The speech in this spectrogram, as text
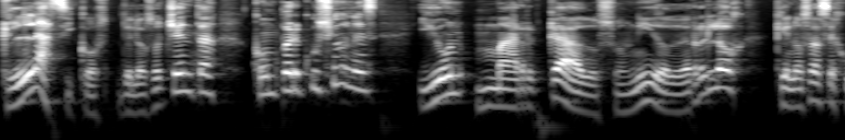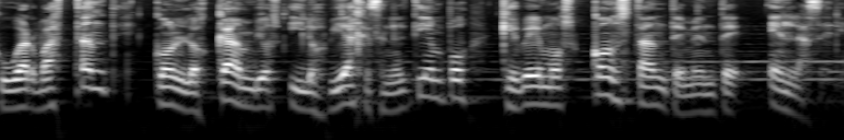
clásicos de los 80 con percusiones y un marcado sonido de reloj que nos hace jugar bastante con los cambios y los viajes en el tiempo que vemos constantemente en la serie.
